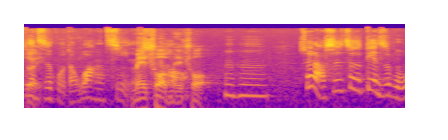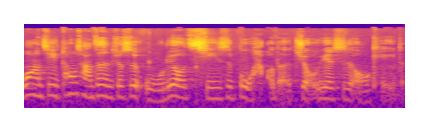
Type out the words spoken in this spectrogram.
电子股的旺季。没错，没错。嗯哼。所以老师，这个电子股旺季通常真的就是五六七是不好的，九月是 OK 的。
